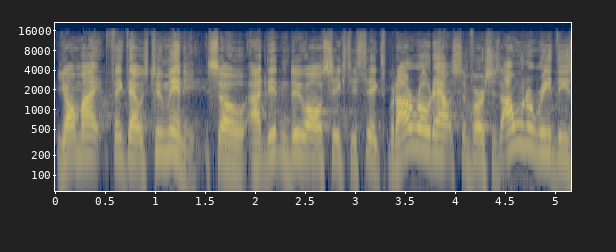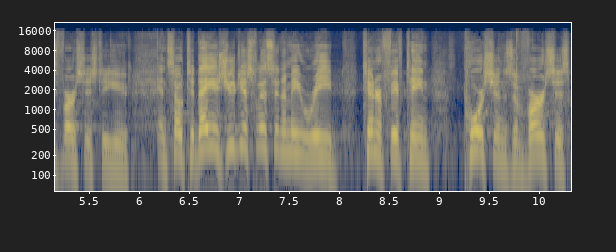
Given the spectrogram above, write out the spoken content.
y'all might think that was too many. So I didn't do all 66, but I wrote out some verses. I want to read these verses to you. And so today, as you just listen to me read 10 or 15 portions of verses,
